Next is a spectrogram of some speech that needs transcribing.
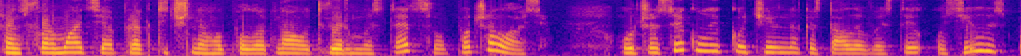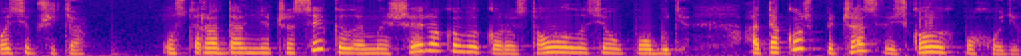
Трансформація практичного полотна у твір мистецтва почалася у часи, коли кочівники стали вести осілий спосіб життя. У стародавні часи килими широко використовувалися у побуті, а також під час військових походів.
